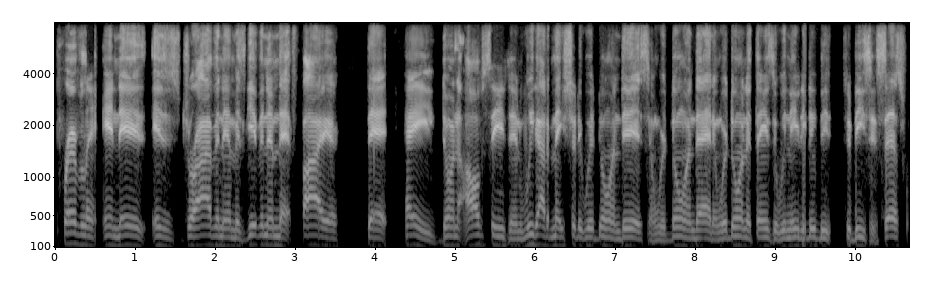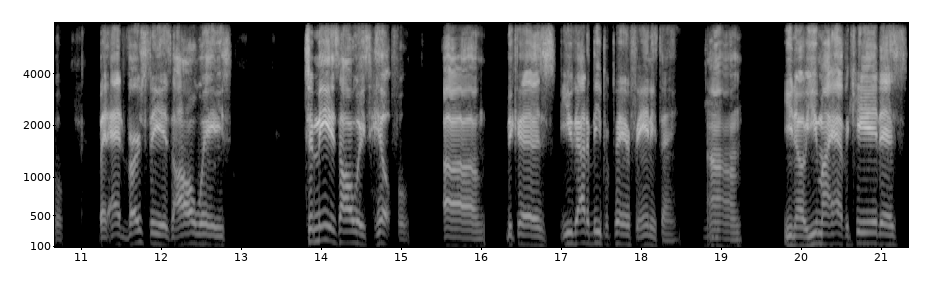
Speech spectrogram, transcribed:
prevalent and it is driving them, is giving them that fire that hey, during the off season, we got to make sure that we're doing this and we're doing that and we're doing the things that we need to do be, to be successful. But adversity is always, to me, is always helpful um, because you got to be prepared for anything. Mm-hmm. Um, you know, you might have a kid that's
